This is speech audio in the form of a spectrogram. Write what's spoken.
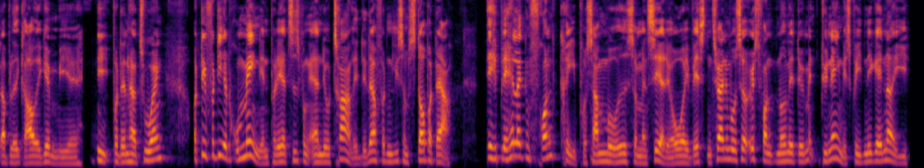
der er blevet gravet igennem i, øh, i, på den her tur. Ikke? Og det er fordi, at Rumænien på det her tidspunkt er neutrale. Det er derfor, den ligesom stopper der. Det bliver heller ikke en frontkrig på samme måde, som man ser det over i Vesten. Tværtimod så er Østfronten noget mere dy- dynamisk, fordi den ikke ender i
